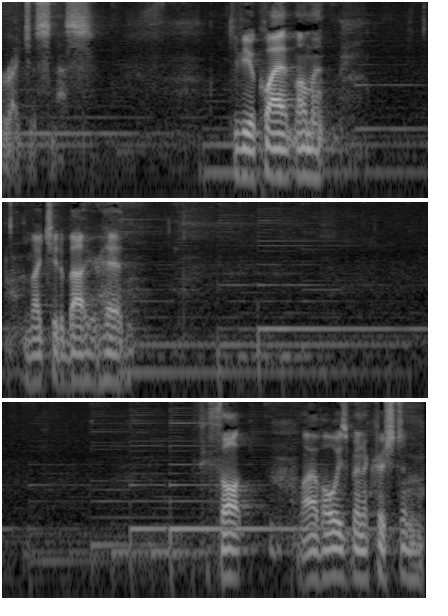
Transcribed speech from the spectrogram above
righteousness. Give you a quiet moment. I invite you to bow your head. If you thought, well, I've always been a Christian,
